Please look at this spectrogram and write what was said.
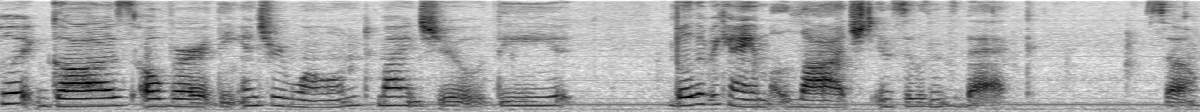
put gauze over the entry wound. Mind you, the bullet became lodged in Susan's back. So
